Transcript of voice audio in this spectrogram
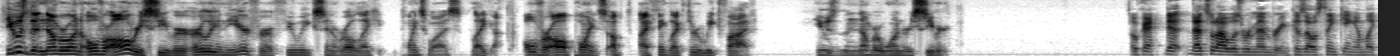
He was the number one overall receiver early in the year for a few weeks in a row, like points wise, like overall points up. I think like through week five, he was the number one receiver. Okay, that, that's what I was remembering because I was thinking, I'm like,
